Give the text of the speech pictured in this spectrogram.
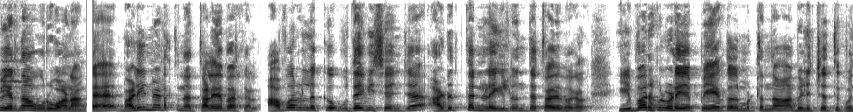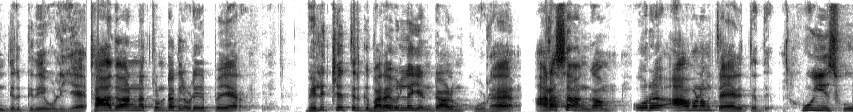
பேர் தான் உருவானாங்க. வழி நடத்தின தலைவர்கள் அவர்களுக்கு உதவி செஞ்ச அடுத்த நிலையில் இருந்த தலைவர்கள் இவர்களுடைய பெயர்கள் மட்டும்தான் வெளிச்சத்துக்கு வந்திருக்கிறதே ஒழிய சாதாரண தொண்டர்களுடைய பெயர் வெளிச்சத்திற்கு வரவில்லை என்றாலும் கூட அரசாங்கம் ஒரு ஆவணம் தயாரித்தது. ஹூ இஸ் ஹூ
